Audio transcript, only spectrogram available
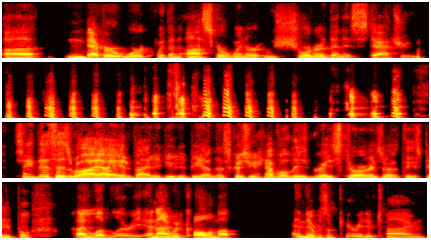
uh, never work with an Oscar winner who's shorter than his statue. See, this is why I invited you to be on this because you have all these great stories about these people. I love Larry. And I would call him up. And there was a period of time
